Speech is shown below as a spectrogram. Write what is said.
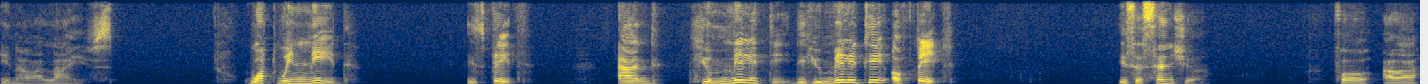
in our lives. What we need is faith and humility. The humility of faith is essential for our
